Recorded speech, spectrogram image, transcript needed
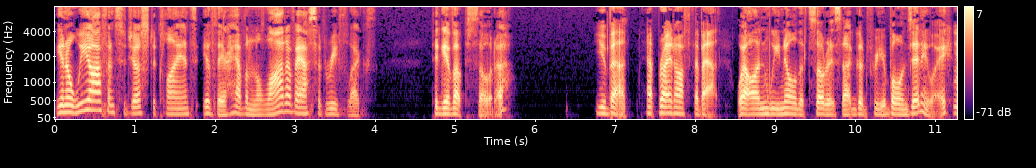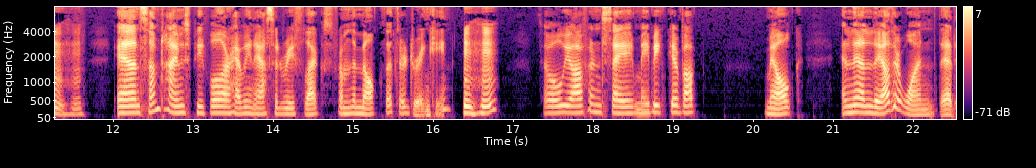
You know, we often suggest to clients if they're having a lot of acid reflux to give up soda. You bet. Right off the bat. Well, and we know that soda is not good for your bones anyway. Mm-hmm. And sometimes people are having acid reflux from the milk that they're drinking. Mm-hmm. So we often say maybe give up milk. And then the other one that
